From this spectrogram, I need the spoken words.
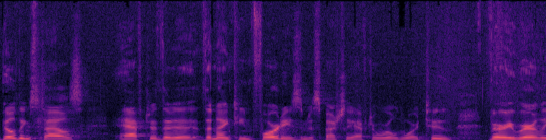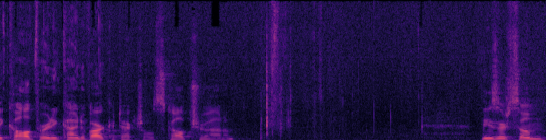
building styles after the, the 1940s, and especially after World War II, very rarely called for any kind of architectural sculpture on them. These are some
